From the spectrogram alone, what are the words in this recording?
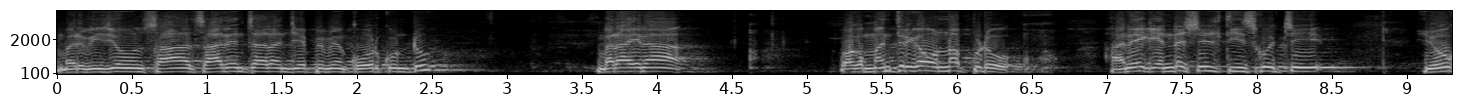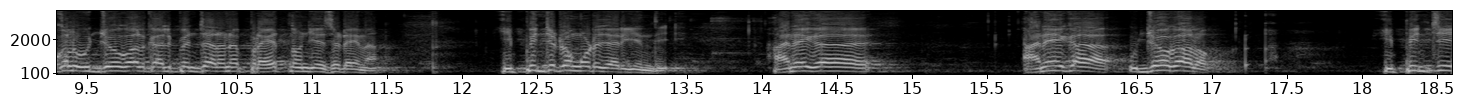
మరి విజయం సా సాధించాలని చెప్పి మేము కోరుకుంటూ మరి ఆయన ఒక మంత్రిగా ఉన్నప్పుడు అనేక ఇండస్ట్రీలు తీసుకొచ్చి యువకులు ఉద్యోగాలు కల్పించాలనే ప్రయత్నం చేశాడు ఆయన. ఇప్పించడం కూడా జరిగింది. అనేక అనేక ఉద్యోగాలు ఇప్పించి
